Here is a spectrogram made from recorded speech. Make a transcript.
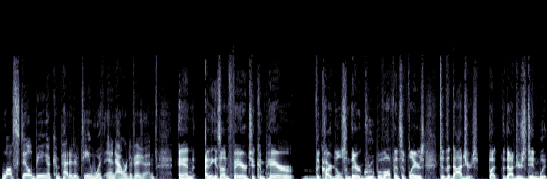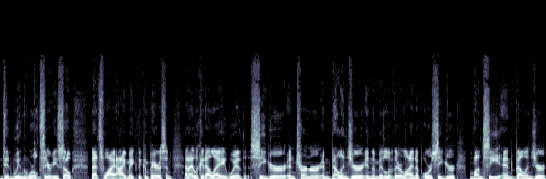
while still being a competitive team within our division. And I think it's unfair to compare the Cardinals and their group of offensive players to the Dodgers. But the Dodgers did did win the World Series, so that's why I make the comparison. And I look at LA with Seager and Turner and Bellinger in the middle of their lineup, or Seager, Muncy, and Bellinger,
